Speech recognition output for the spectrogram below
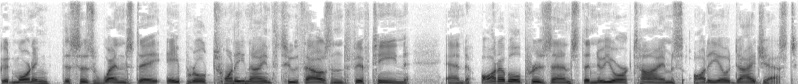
Good morning. This is Wednesday, April 29th, 2015, and Audible presents the New York Times Audio Digest.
